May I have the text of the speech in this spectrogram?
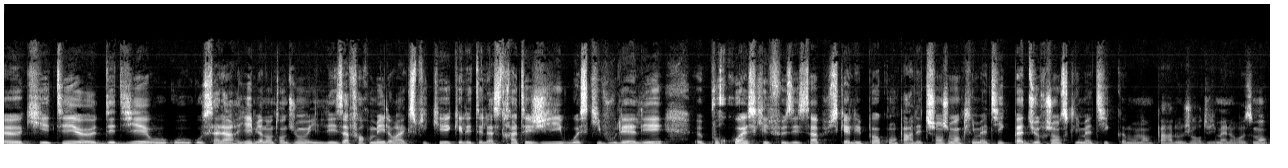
euh, qui était euh, dédié aux, salariés. Bien entendu, il les a formés, il leur a expliqué quelle était la stratégie, où est-ce qu'ils voulaient aller, pourquoi est-ce qu'ils faisaient ça, puisqu'à l'époque, on parlait de changement climatique, pas d'urgence climatique comme on en parle aujourd'hui, malheureusement.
